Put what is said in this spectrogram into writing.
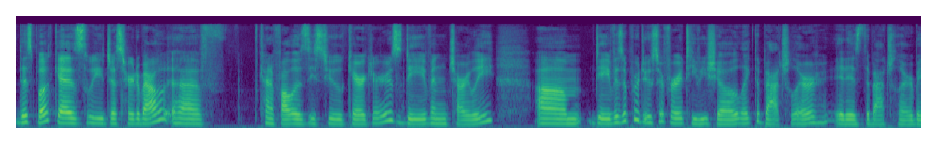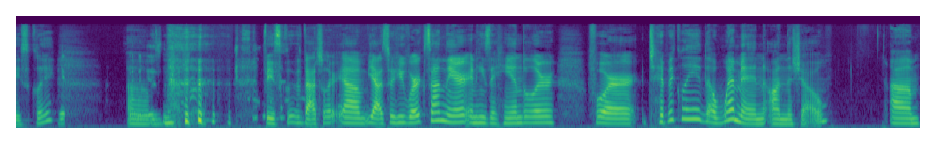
this book, as we just heard about, uh, kind of follows these two characters, Dave and Charlie. Um, Dave is a producer for a TV show like The Bachelor. It is The Bachelor, basically. It- it Um, basically, The Bachelor. Um, yeah, so he works on there, and he's a handler for typically the women on the show. Um,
